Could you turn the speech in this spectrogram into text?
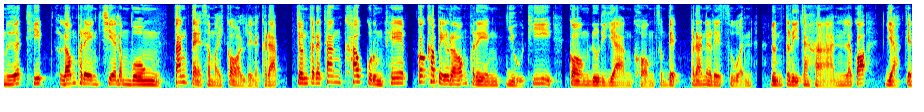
เนื้อทิพย์ร้องเพลงเชียร์ลำวง ตั้งแต่สมัยก่อนเลยนะครับ จนกระทั่งเข้ากรุงเทพก็เข้าไปร้องเพลงอยู่ที่กองดุริยางของสมเด็จพระนเรศวรดนตรีทหารแล้วก็อยากจะ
